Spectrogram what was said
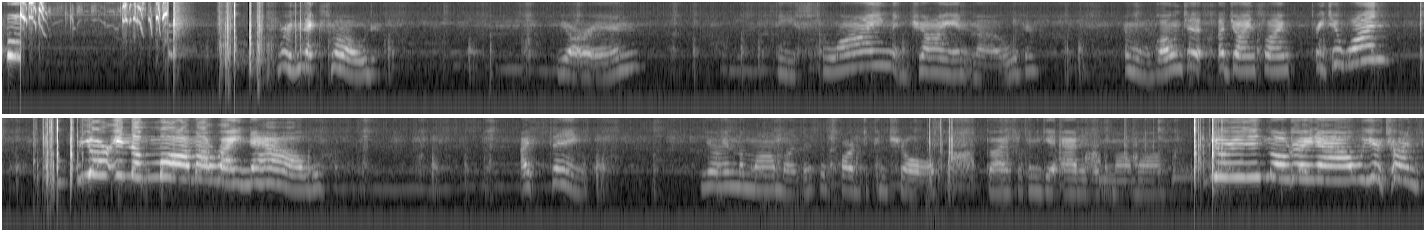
full? We're next mode. We are in the slime giant mode. And we'll go into a giant slime. Three, two, one. We are in the mama right now. I think. You're in the mama. This is hard to control. Guys, we're gonna get added in mama. You're in this mode right now. We are trying to...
